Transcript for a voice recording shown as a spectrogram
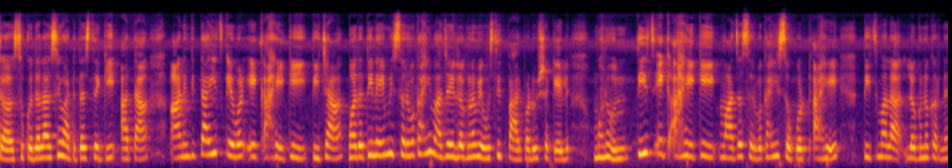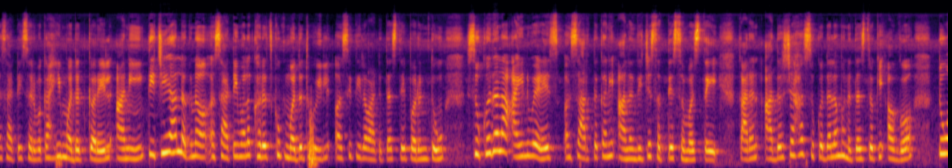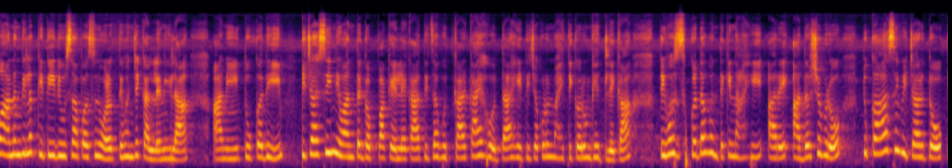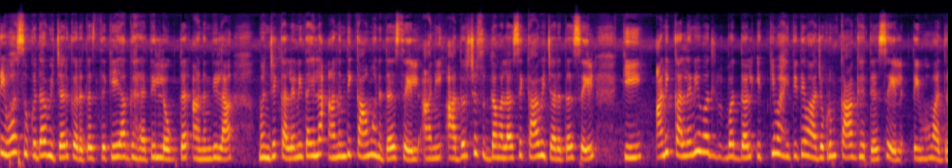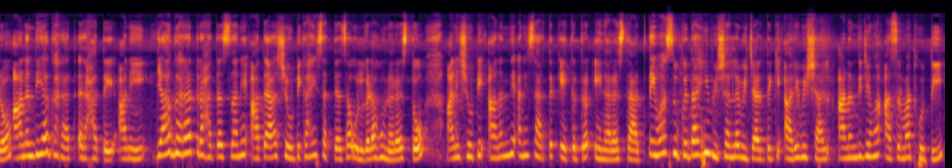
त सुखदाला असे वाटत असते की आता आनंदी ताईच केवळ एक आहे की तिच्या मदतीने मी सर्व काही माझे लग्न व्यवस्थित पार पाडू शकेल. म्हणून तीच एक आहे की माझं सर्व काही सपोर्ट आहे. तीच मला लग्न करण्यासाठी सर्व काही मदत करेल आणि तिची या लग्नासाठी मला खरंच खूप मदत होईल असे तिला वाटत असते. परंतु सुखदाला ऐन वेळेस सार्थक आणि आनंदीचे सत्य समजते. कारण आदर्श हा सुखदाला म्हणत असतो की अगं तू आनंदीला किती दिवसापासून ओळखते म्हणजे कल्याणीला आणि तू कधी तिच्याशी निवांत गप्पा केले का? तिचा भूतकाळ काय होता? हे तिच्याकडून माहिती करून घेतले का? तेव्हा सुखदा म्हणते की नाही अरे आदर्श ब्रो तू का असे विचारतो? तेव्हा सुखदा विचार करत असते की या घरातील लोक तर आनंदीला म्हणजे कल्याणीताईला आनंदी का म्हणत असेल आणि आदर्शसुद्धा मला असे का विचारत असेल की आणि कल्याणी बद्दल इतकी माहिती ते माझ्याकडून का घेत असेल? तेव्हा मात्र आनंदी या घरात राहते आणि या घरात राहत असताना आता शेवटी काही सत्याचा उलगडा होणार असतो आणि शेवटी आनंदी आणि सार्थक एकत्र येणार असतात. तेव्हा सुखदा ही विशालला विचारते की अरे विशाल आनंदी जेव्हा आश्रमात होती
